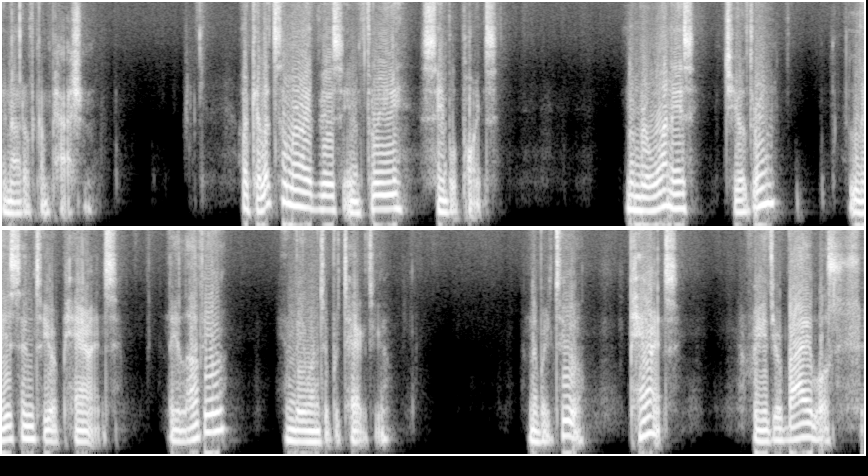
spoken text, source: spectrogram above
and out of compassion. Okay, let's summarize this in three simple points. Number one is children, listen to your parents. They love you and they want to protect you. Number two, parents, read your Bibles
